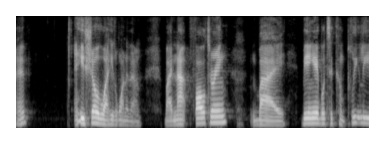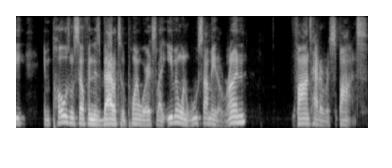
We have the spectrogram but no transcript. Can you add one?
man. And he showed why he's one of them by not faltering, by being able to completely impose himself in this battle to the point where it's like even when Woosah made a run, Fonz had a response.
